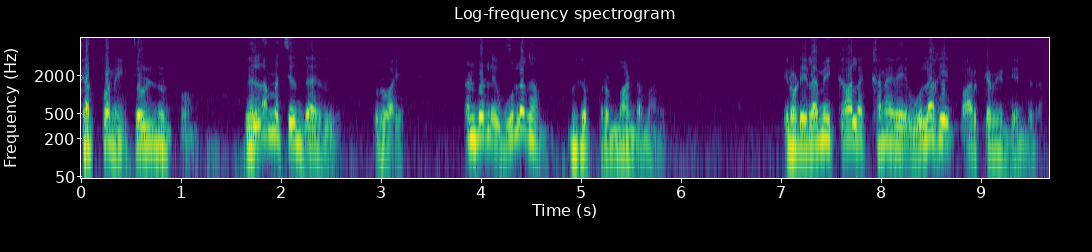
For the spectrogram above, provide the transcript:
கற்பனை தொழில்நுட்பம் இதெல்லாமே சேர்ந்த அது உருவாயிருக்கு. நண்பர்களே உலகம் மிக பிரம்மாண்டமானது. என்னுடைய இளமைக்கால கனவை உலகை பார்க்க வேண்டிய என்றுதான்.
